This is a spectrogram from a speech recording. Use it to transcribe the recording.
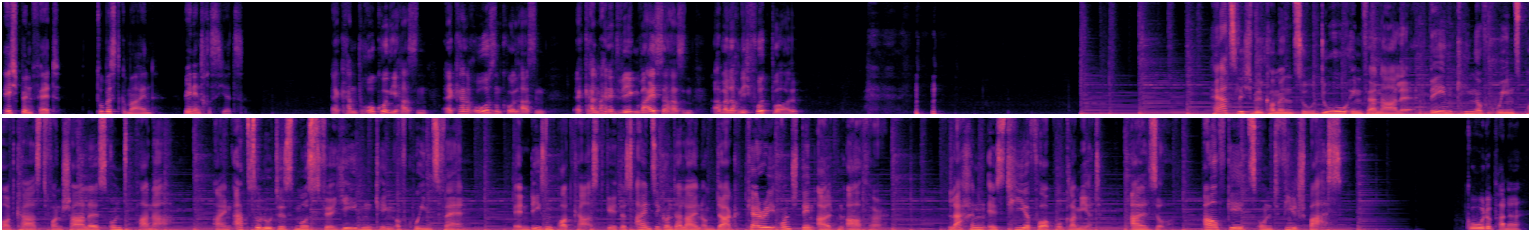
Ich bin fett, du bist gemein. Wen interessiert's? Er kann Brokkoli hassen, er kann Rosenkohl hassen, er kann meinetwegen Weiße hassen, aber doch nicht Football. Herzlich willkommen zu Duo Infernale, dem King of Queens Podcast von Charles und Panna. Ein absolutes Muss für jeden King of Queens Fan. In diesem Podcast geht es einzig und allein um Doug, Carrie und den alten Arthur. Lachen ist hier vorprogrammiert. Also, auf geht's und viel Spaß. Gute Panne.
